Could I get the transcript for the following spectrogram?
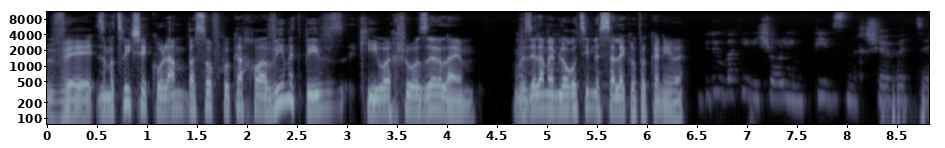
וזה מצחיק שכולם בסוף כל כך אוהבים את פיבס כי הוא איכשהו עוזר להם וזה למה הם לא רוצים לסלק אותו כנראה. בדיוק באתי לשאול אם פיבס נחשבת אה,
